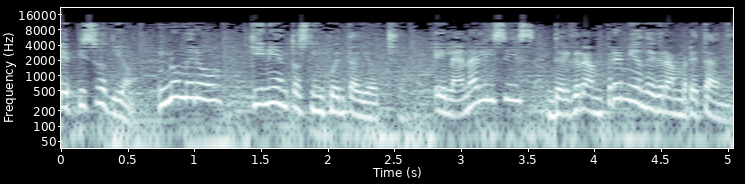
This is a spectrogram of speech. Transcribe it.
Episodio número 558. El análisis del Gran Premio de Gran Bretaña.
